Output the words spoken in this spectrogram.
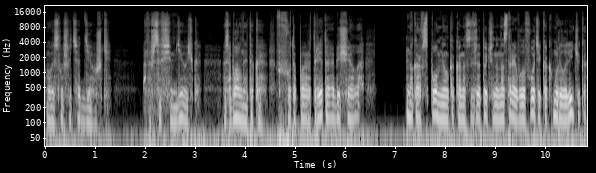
выслушать от девушки. Она же совсем девочка. Забавная такая, фотопортрета обещала. Макар вспомнил, как она сосредоточенно настраивала фотик, как хмурила личико,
